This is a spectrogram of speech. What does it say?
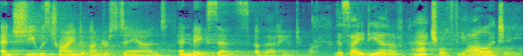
And she was trying to understand and make sense of that handiwork. This idea of natural theology,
